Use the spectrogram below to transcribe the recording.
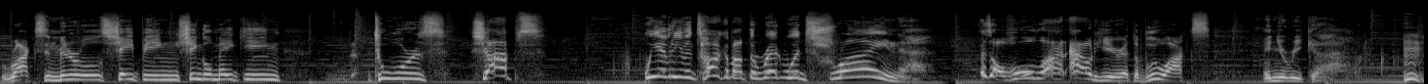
rocks and minerals, shaping, shingle making, tours, shops. We haven't even talked about the Redwood Shrine. There's a whole lot out here at the Blue Ox in Eureka. Mm.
